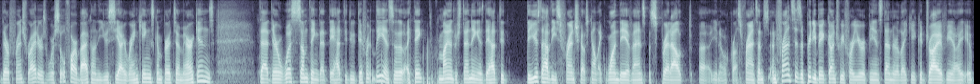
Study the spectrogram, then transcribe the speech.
their French riders were so far back on the UCI rankings compared to Americans that there was something that they had to do differently. And so I think my understanding is they had to they used to have these French Cups, kind of like one day events, but spread out, uh, you know, across France. And, and France is a pretty big country for European standard. Like you could drive, you know, it'd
